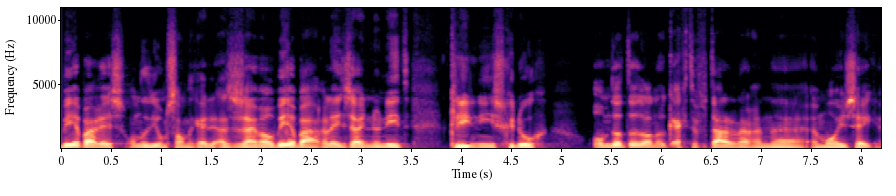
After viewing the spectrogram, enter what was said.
weerbaar is onder die omstandigheden. En ze zijn wel weerbaar, alleen zijn nu niet klinisch genoeg om dat er dan ook echt te vertalen naar een, uh, een mooie zegen.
